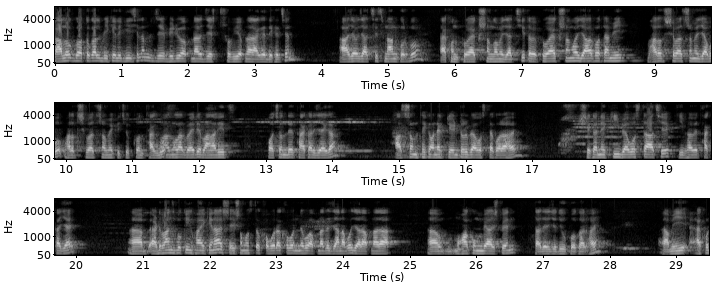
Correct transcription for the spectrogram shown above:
কালও গতকাল বিকেলে গিয়েছিলাম, যে ভিডিও আপনারা, যে ছবি আপনারা আগে দেখেছেন, আজও যাচ্ছি, স্নান করব। এখন প্রয়াগ সঙ্গমে যাচ্ছি। তবে প্রয়াগ সঙ্গমে যাওয়ার পথে আমি ভারত সেবাশ্রমে যাব। ভারত সেবাশ্রমে কিছুক্ষণ থাকব। বাংলার বাইরে বাঙালির পছন্দের থাকার জায়গা। আশ্রম থেকে অনেক টেন্টের ব্যবস্থা করা হয়। সেখানে কি ব্যবস্থা আছে, কীভাবে থাকা যায় অ্যাডভান্স বুকিং হয় কিনা সেই সমস্ত খবরাখবর নেব আপনাদের জানাব। যারা আপনারা মহাকুম্ভে আসবেন, তাদের যদি উপকার হয়। আমি এখন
